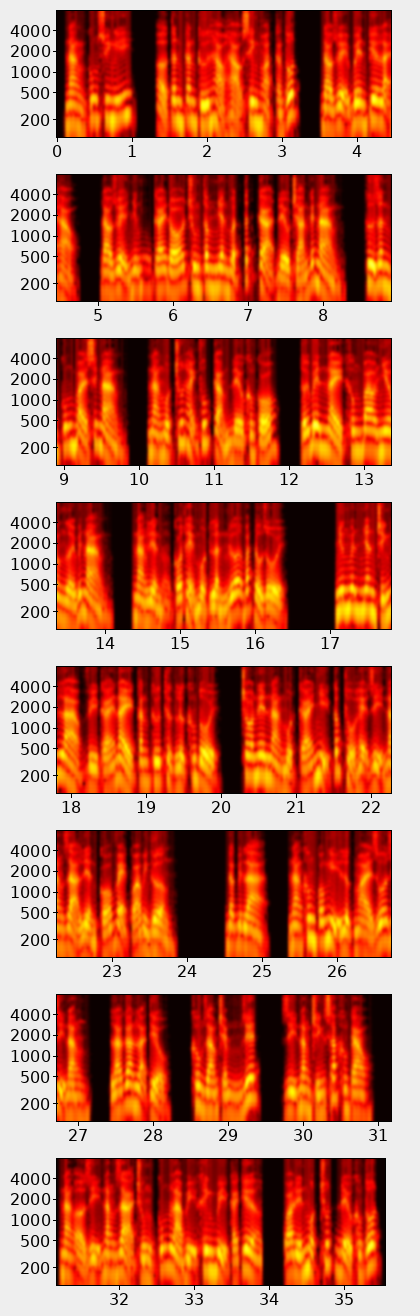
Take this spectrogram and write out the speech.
Nàng cũng suy nghĩ, ở tân căn cứ hảo hảo sinh hoạt càng tốt, đào duệ bên kia lại hảo, đào duệ những cái đó trung tâm nhân vật tất cả đều chán ghét nàng, cư dân cũng bài xích nàng, nàng một chút hạnh phúc cảm đều không có, tới bên này không bao nhiêu người biết nàng, nàng liền có thể một lần nữa bắt đầu rồi. Nhưng nguyên nhân chính là vì cái này căn cứ thực lực không tồi, cho nên nàng một cái nhị cấp thổ hệ dị năng giả liền có vẻ quá bình thường. Đặc biệt là, nàng không có nghị lực mài giũa dị năng, lá gan lại tiểu, không dám chém giết, dị năng chính xác không cao, nàng ở dị năng giả chung cũng là bị khinh bỉ cái kia, quá đến một chút đều không tốt.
